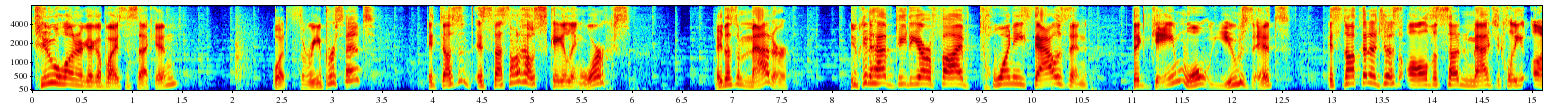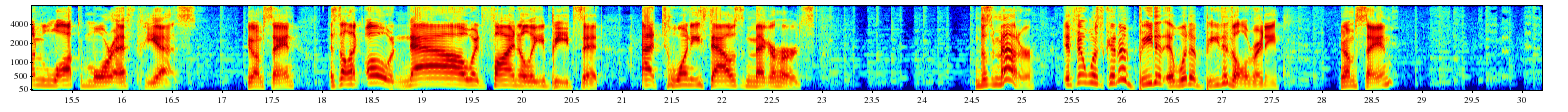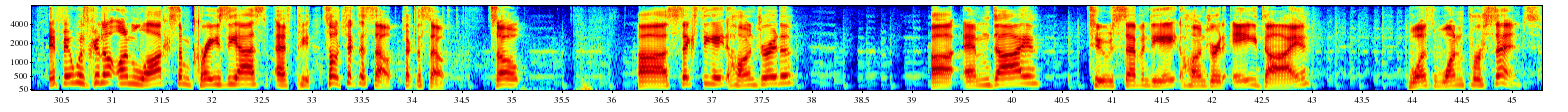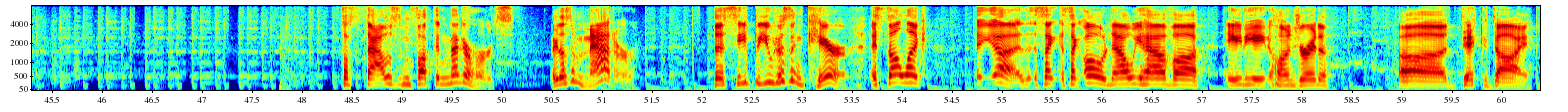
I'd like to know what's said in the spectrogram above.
200 gigabytes a second what 3% it doesn't it's that's not how scaling works it doesn't matter. You can have DDR5 20,000. The game won't use it. It's not going to just all of a sudden magically unlock more FPS. You know what I'm saying? It's not like, oh, now it finally beats it at 20,000 megahertz. It doesn't matter. If it was going to beat it, it would have beat it already. You know what I'm saying? If it was going to unlock some crazy ass FP. So check this out. Check this out. So uh, 6800 uh, M die to 7800 A die was 1%. It's a thousand fucking megahertz. It doesn't matter. The CPU doesn't care. It's not like, yeah, it's like, it's like, oh, now we have uh 8800 uh dick die.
